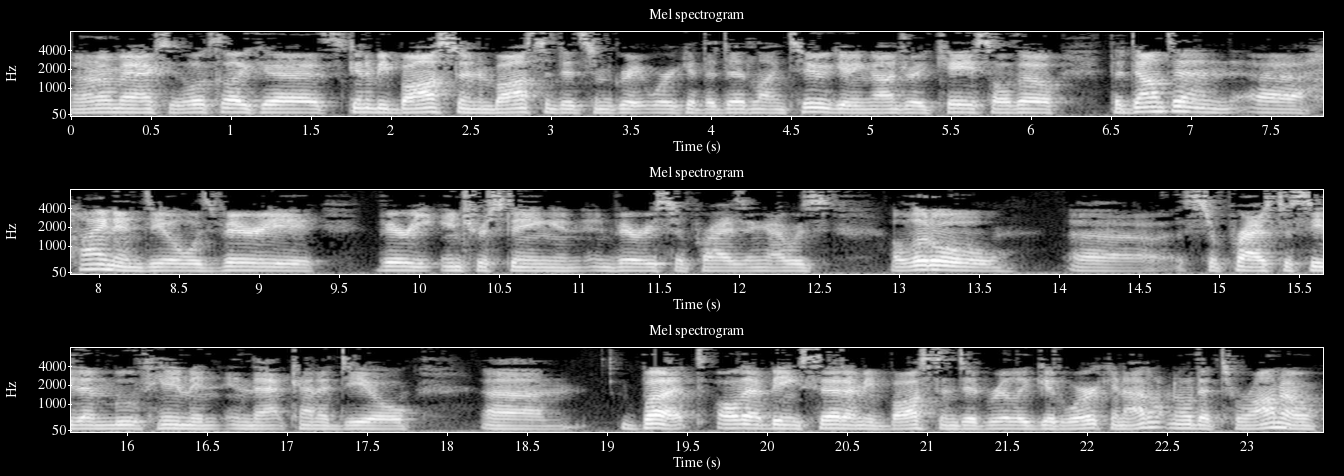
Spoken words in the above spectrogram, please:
I don't know, Max. It looks like uh, it's going to be Boston, and Boston did some great work at the deadline too, getting Ondrej Kase. Although the Danton uh, Heinen deal was very, very interesting and, and very surprising. I was a little uh, surprised to see them move him in, in that kind of deal. Um, but all that being said, I mean, Boston did really good work and I don't know that Toronto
